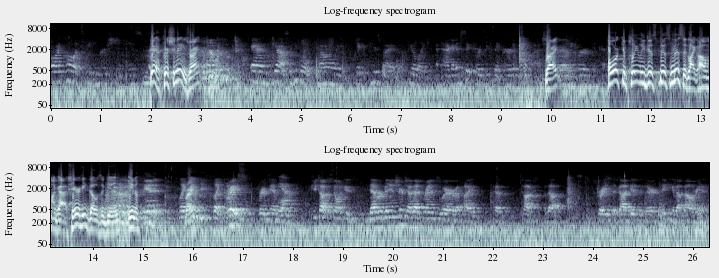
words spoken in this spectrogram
Oh, I call it speaking Christianese. Yeah, Christianese, right? And yeah, so people not only get confused by it, but feel like antagonistic towards it because they've heard it so much. Right. Or they've heard- Or completely just dismiss it, like, oh my gosh, here he goes again, you know? Like, Right. Like grace, for example. Yeah. If you talk to someone who's never been in church, I've had friends where I have talked about grace that God gives and they're thinking about ballerinas.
